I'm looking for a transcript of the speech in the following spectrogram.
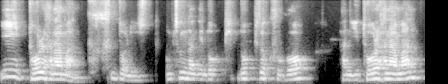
이 돌 하나만 큰 돌, 엄청나게 높이 높이도 크고 한 이 돌 하나만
